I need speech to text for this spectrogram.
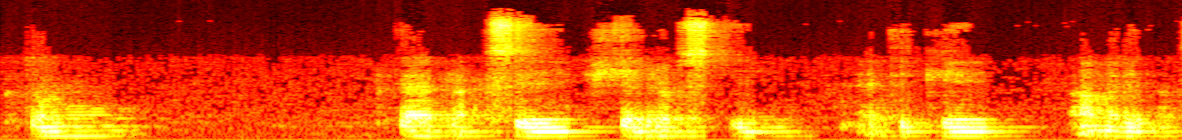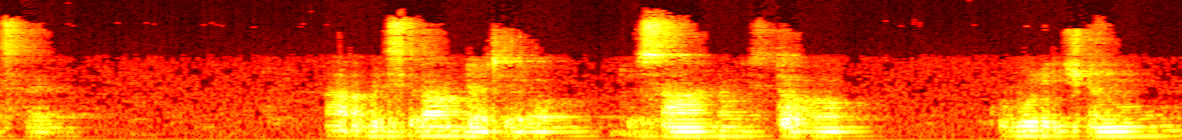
k tomu, k té praxi štědrosti, etiky a meditace. A aby se vám dařilo dosáhnout toho, kvůli čemu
